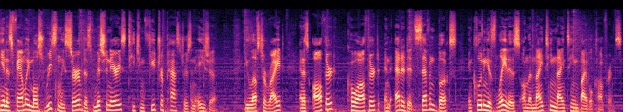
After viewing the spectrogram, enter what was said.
He and his family most recently served as missionaries teaching future pastors in Asia. He loves to write and has authored, co authored, and edited seven books, including his latest on the 1919 Bible Conference.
